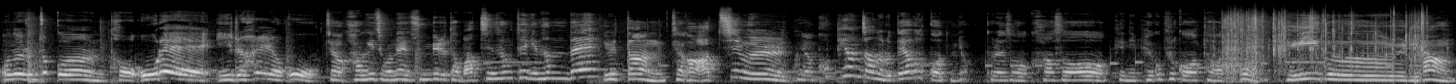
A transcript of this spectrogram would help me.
오늘은 조금 더 오래 일을 하려고 제가 가기 전에 준비를 다 마친 상태긴 한데 일단 제가 아침을 그냥 커피 한 잔으로 때워뒀거든요. 그래서 가서 괜히 배고플 것 같아가지고 베이글이랑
